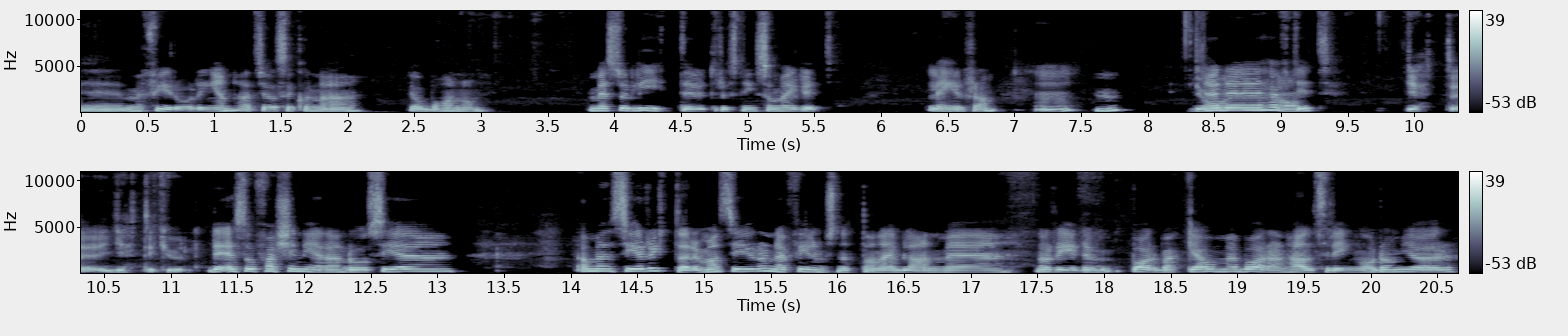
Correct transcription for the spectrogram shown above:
eh, med fyraåringen att jag ska kunna jobba honom med så lite utrustning som möjligt längre fram. Mm. Mm. Ja, Ja, det är ja. häftigt. Jätte, jättekul. Det är så fascinerande att se, ja, men se ryttare. Man ser ju de där filmsnuttarna ibland med de rider barbacka och med bara en halsring och de gör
